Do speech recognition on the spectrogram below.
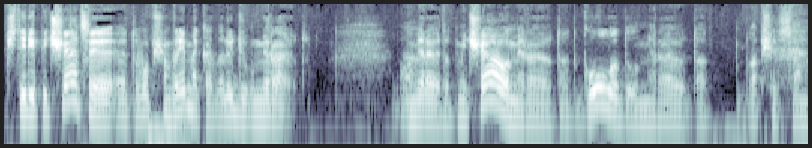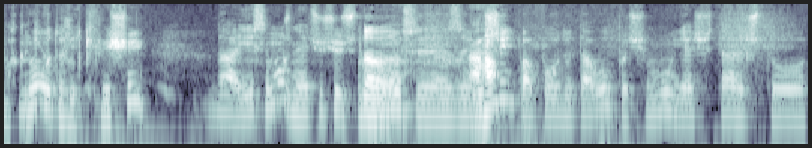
Четыре печати – это, в общем, время, когда люди умирают. Да. Умирают от меча, умирают от голода, умирают от вообще самых каких-то ну, вот жутких вещей. Да, если можно, я чуть-чуть, чтобы да, мысль да. завершить ага. по поводу того, почему я считаю, что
